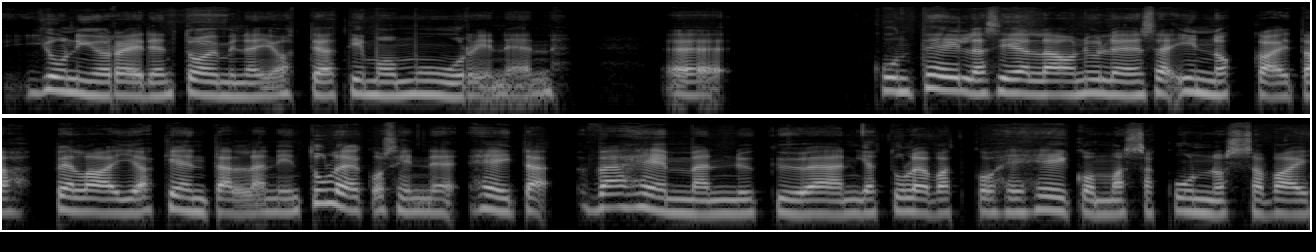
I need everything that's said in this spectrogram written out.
junioreiden toiminnanjohtaja Timo Muurinen. Kun teillä siellä on yleensä innokkaita pelaajia kentällä, niin tuleeko sinne heitä vähemmän nykyään ja tulevatko he heikommassa kunnossa vai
